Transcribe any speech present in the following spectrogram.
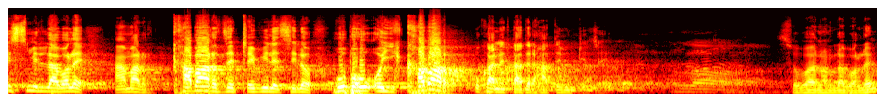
বিসমিল্লা বলে, আমার খাবার যে টেবিলে ছিল, হুবহু ওই খাবার ওখানে তাদের হাতে উঠে যায়। সুবহানাল্লাহ বলেন।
